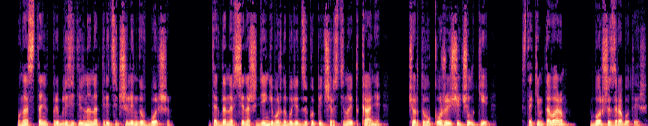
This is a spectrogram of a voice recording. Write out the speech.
— у нас станет приблизительно на 30 шиллингов больше. И тогда на все наши деньги можно будет закупить шерстяной ткани, чертову кожу и еще чулки. С таким товаром больше заработаешь.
